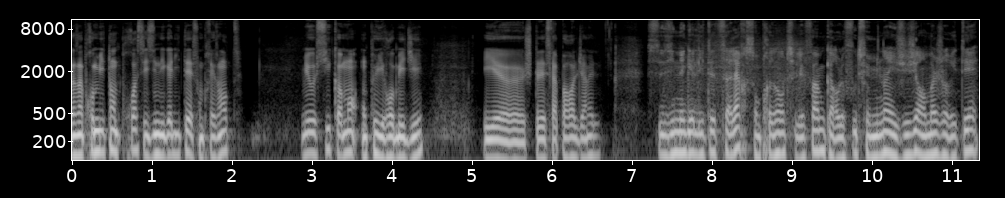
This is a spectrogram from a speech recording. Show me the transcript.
dans un premier temps pourquoi ces inégalités sont présentes, mais aussi comment on peut y remédier. Et je te laisse la parole, Jamel. Ces inégalités de salaire sont présentes chez les femmes car le foot féminin est jugé en majorité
